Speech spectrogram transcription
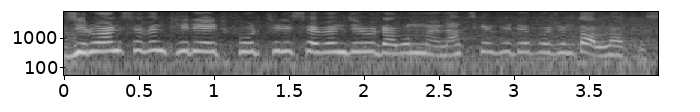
Zero one seven three eight four three seven zero double nine. আজকের ভিডিও পর্যন্ত আল্লাহ হাফিজ।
